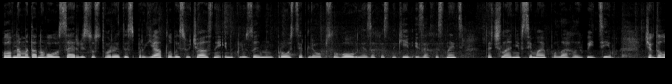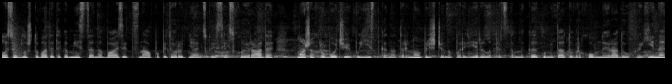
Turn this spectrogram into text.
Головна мета нового сервісу створити сприятливий, сучасний, інклюзивний простір для обслуговування захисників і захисниць та членів сімей полеглих бійців. Чи вдалося облаштувати таке місце на базі ЦНАПу Підгороднянської сільської ради? В межах робочої поїздки на Тернопільщину перевірили представники Комітету Верховної Ради України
